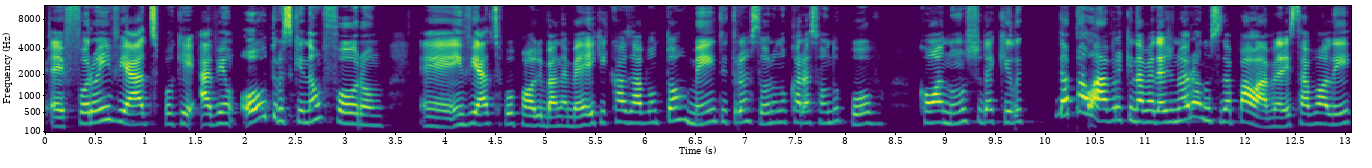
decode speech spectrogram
é, foram enviados porque haviam outros que não foram é, enviados por Paulo e Barnabé e que causavam tormento e transtorno no coração do povo com o anúncio daquilo da palavra, que na verdade não era o anúncio da palavra, né? eles estavam ali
